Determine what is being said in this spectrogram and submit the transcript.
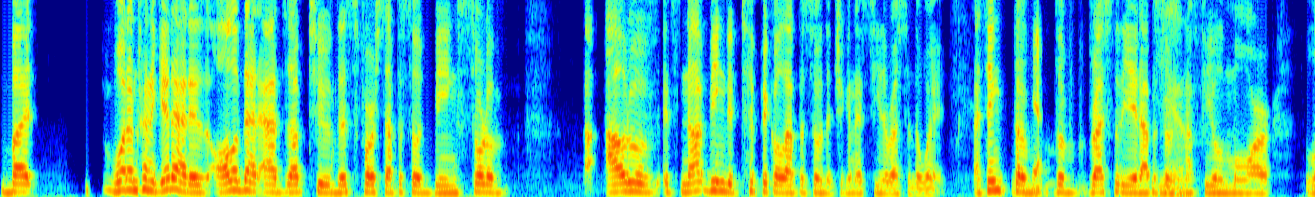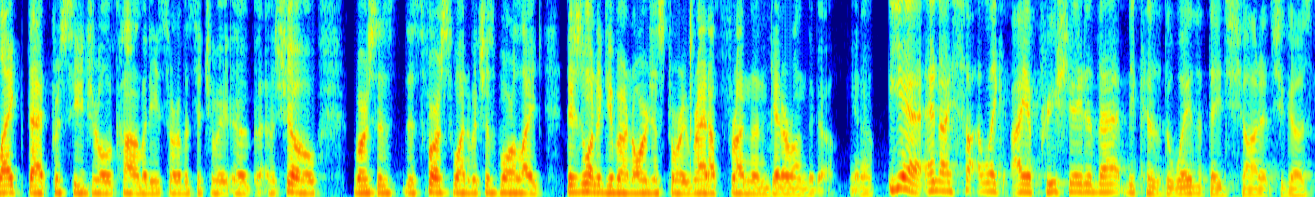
but what i'm trying to get at is all of that adds up to this first episode being sort of uh, out of it's not being the typical episode that you're going to see the rest of the way i think the Yeah. the rest of the eight episodes Yeah. are going to feel more like that procedural comedy sort of a situation uh, a show versus this first one which is more like they just want to give her an origin story right up front and get her on the go you know Yeah, and I saw like I appreciated that because the way that they'd shot it, she goes,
